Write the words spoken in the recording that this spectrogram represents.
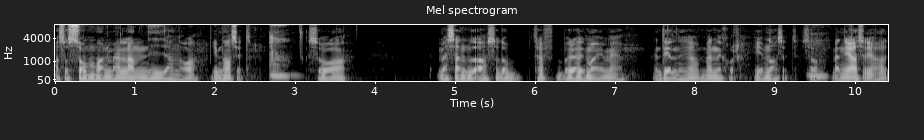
alltså sommaren mellan nian och gymnasiet. Ja. Så, men sen alltså då träff, började man ju med en del nya människor i gymnasiet. Så. Mm. Men jag, alltså, jag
